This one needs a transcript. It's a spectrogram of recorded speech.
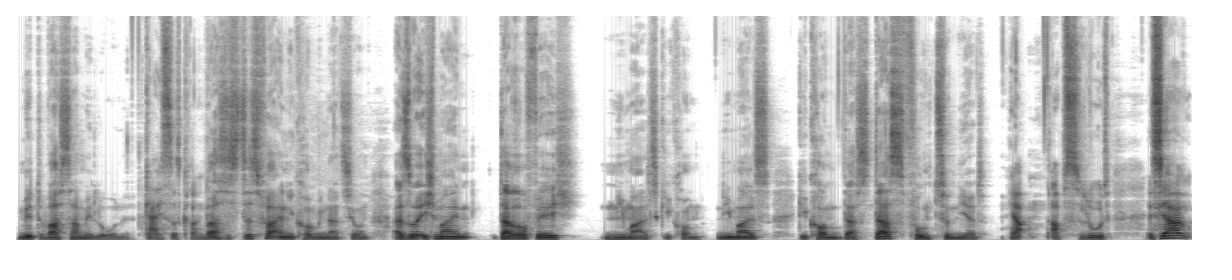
mit Wassermelone. Geisteskrank. Was ist das für eine Kombination? Also ich meine, darauf wäre ich niemals gekommen. Niemals gekommen, dass das funktioniert. Ja, absolut. Ist ja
